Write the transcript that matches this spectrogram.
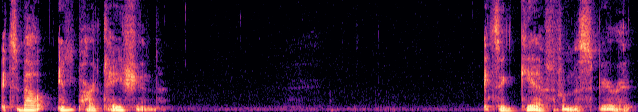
It's about impartation. It's a gift from the Spirit.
